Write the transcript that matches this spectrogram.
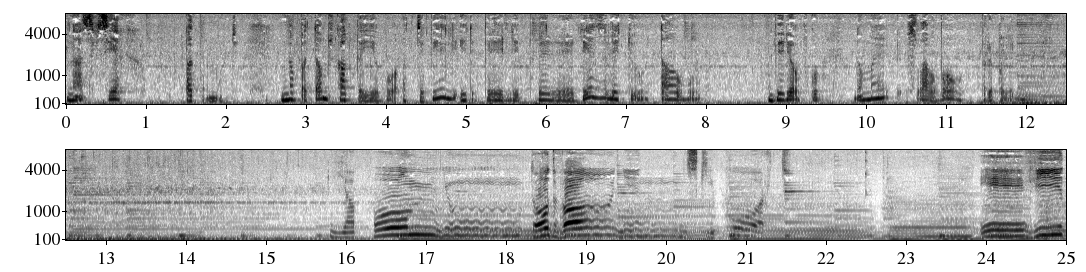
нас всех потонуть. Но потом как-то его отцепили или перерезали ту таву, веревку. Но мы, слава Богу, приплыли. Я помню тот Ванинский порт И вид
